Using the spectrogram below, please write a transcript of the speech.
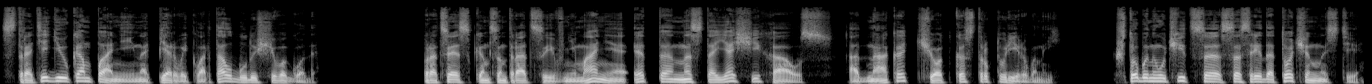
стратегию компании на первый квартал будущего года. Процесс концентрации внимания — это настоящий хаос, однако четко структурированный. Чтобы научиться сосредоточенности,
